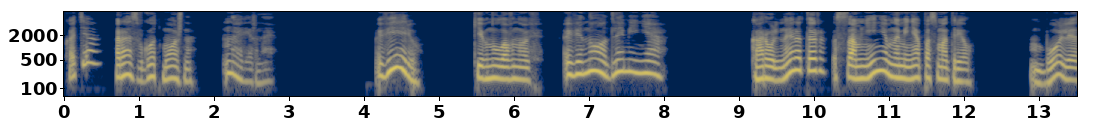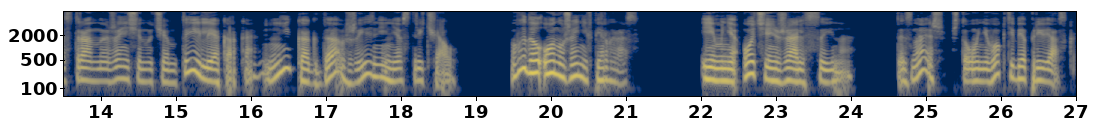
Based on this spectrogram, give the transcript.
Хотя раз в год можно, наверное. Верю, кивнула вновь. Вино для меня. Король Нератор с сомнением на меня посмотрел. Более странную женщину, чем ты, лекарка, никогда в жизни не встречал. Выдал он уже не в первый раз. И мне очень жаль сына. Ты знаешь, что у него к тебе привязка?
